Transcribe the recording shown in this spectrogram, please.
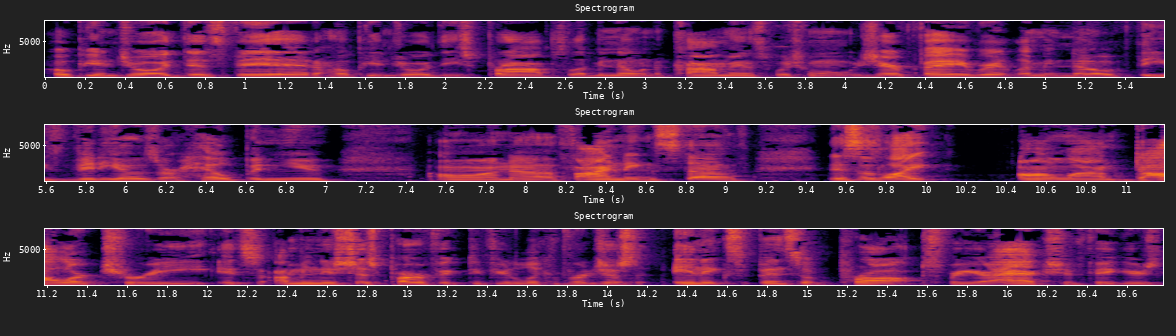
Hope you enjoyed this vid. I hope you enjoyed these props. Let me know in the comments which one was your favorite. Let me know if these videos are helping you on uh, finding stuff. This is like online Dollar Tree. It's, I mean, it's just perfect if you're looking for just inexpensive props for your action figures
